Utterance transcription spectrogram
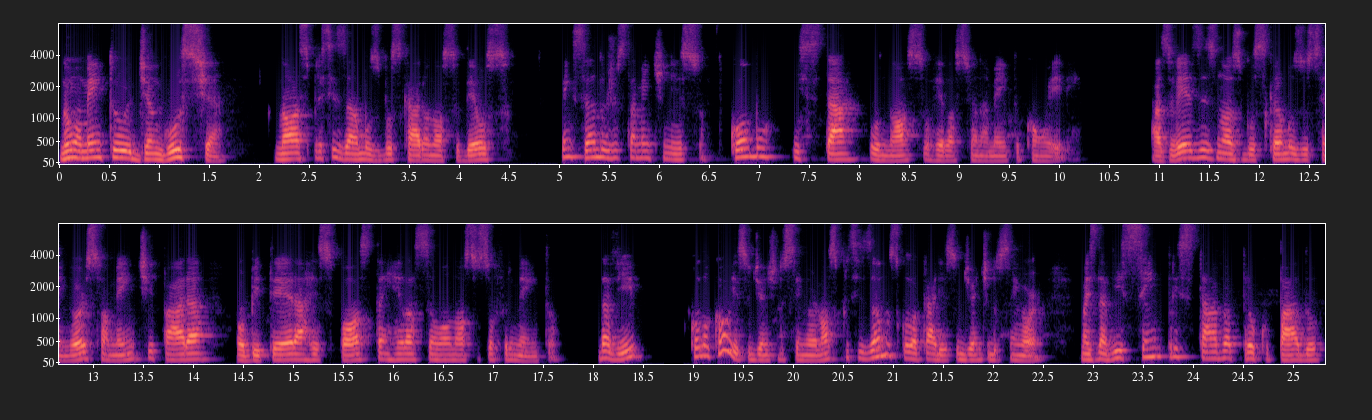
No momento de angústia, nós precisamos buscar o nosso Deus pensando justamente nisso. Como está o nosso relacionamento com Ele? Às vezes nós buscamos o Senhor somente para obter a resposta em relação ao nosso sofrimento. Davi colocou isso diante do Senhor, nós precisamos colocar isso diante do Senhor. Mas Davi sempre estava preocupado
